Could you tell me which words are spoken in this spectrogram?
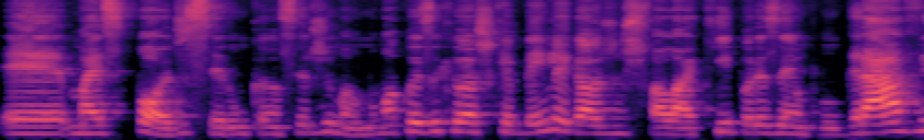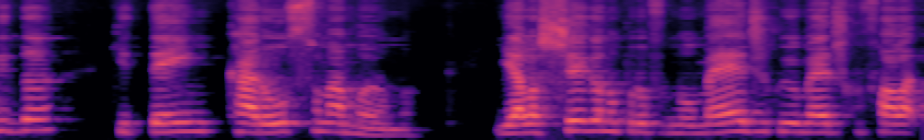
é, mas pode ser um câncer de mama. Uma coisa que eu acho que é bem legal a gente falar aqui, por exemplo, grávida que tem caroço na mama. E ela chega no, no médico e o médico fala,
